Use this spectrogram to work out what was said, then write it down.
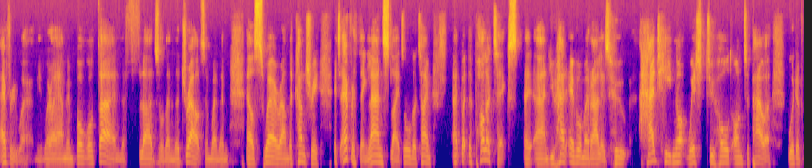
everywhere. I mean, where I am in Bogota, and the floods, or then the droughts, and when then elsewhere around the country, it's everything, landslides all the time. Uh, but the politics, uh, and you had Evo Morales, who had he not wished to hold on to power, would have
